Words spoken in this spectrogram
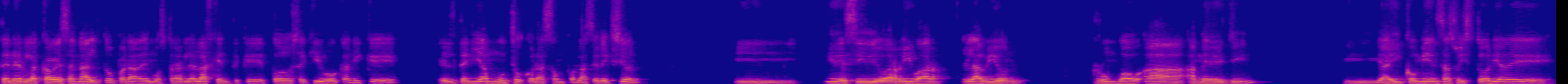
tener la cabeza en alto, para demostrarle a la gente que todos se equivocan y que él tenía mucho corazón por la selección y, decidió arribar el avión rumbo a, Medellín y ahí comienza su historia de,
